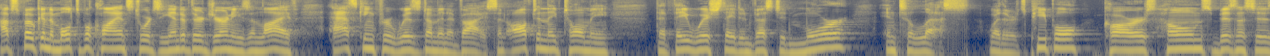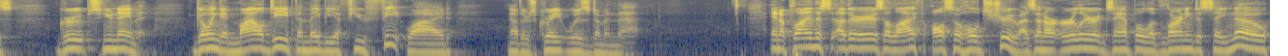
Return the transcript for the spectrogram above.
I've spoken to multiple clients towards the end of their journeys in life asking for wisdom and advice, and often they've told me that they wish they'd invested more into less, whether it's people, cars, homes, businesses, groups, you name it. Going a mile deep and maybe a few feet wide, now there's great wisdom in that. And applying this to other areas of life also holds true, as in our earlier example of learning to say no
